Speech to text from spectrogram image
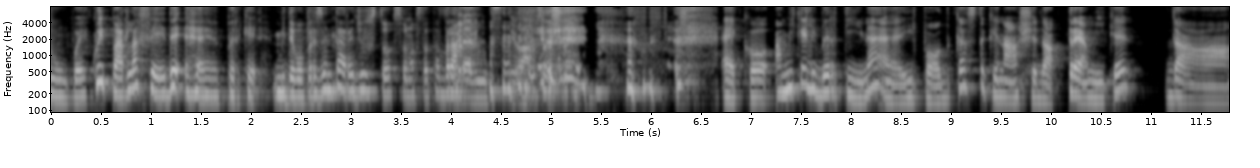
Dunque, qui parla Fede eh, perché mi devo presentare, giusto? Sono stata brava. Bravissima. ecco, Amiche Libertine è il podcast che nasce da tre amiche, da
